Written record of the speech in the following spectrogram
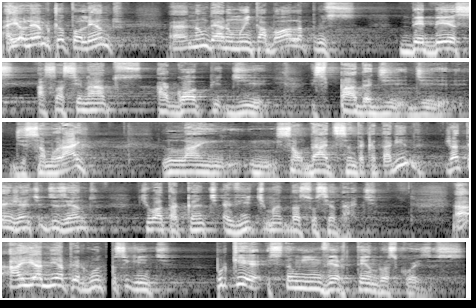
Aí eu lembro que eu estou lendo, eh, não deram muita bola para os bebês assassinados a golpe de espada de, de, de samurai, lá em, em Saudade, Santa Catarina. Já tem gente dizendo que o atacante é vítima da sociedade. Aí a minha pergunta é a seguinte: por que estão invertendo as coisas?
